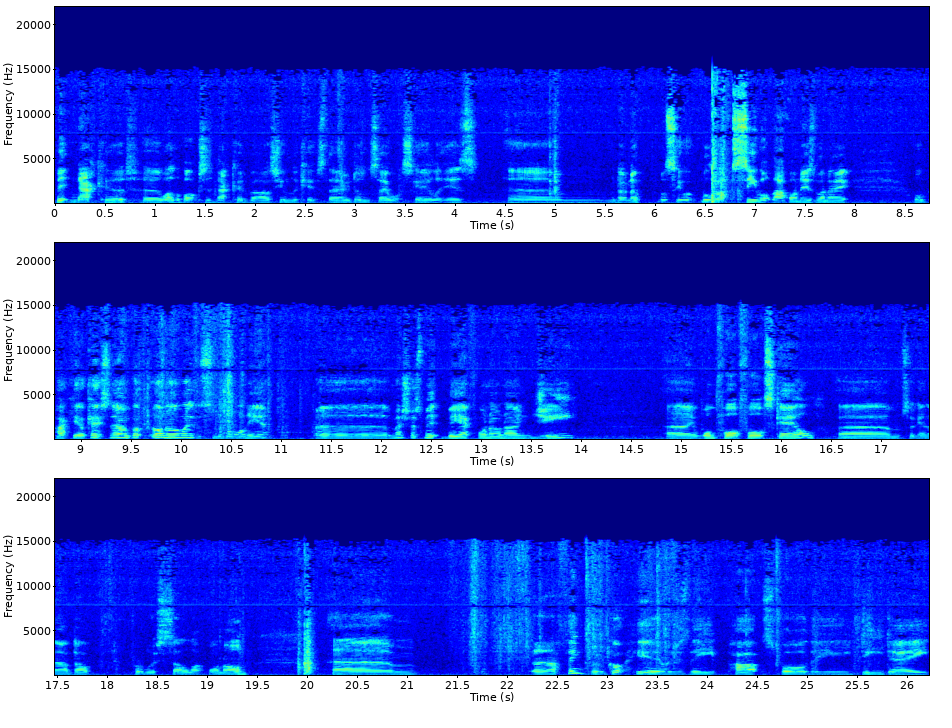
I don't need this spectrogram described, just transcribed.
It's a bit knackered. Uh, well, the box is knackered, but I assume the kit's there. It doesn't say what scale it is. Um, I don't know. We'll see what we'll have to see what that one is when I unpack it. Okay, so now we've got. Oh no, wait, there's another one here. Uh, Messerschmitt BF109G, uh, 144 scale. Um, so again, I'll, probably sell that one on. Um, and I think we've got here is the parts for the D-Day.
